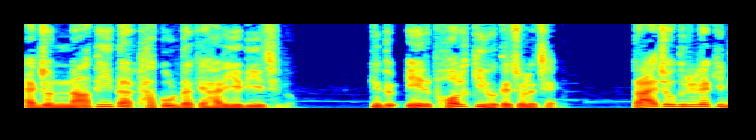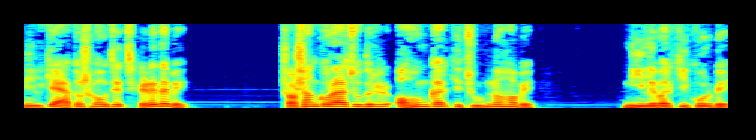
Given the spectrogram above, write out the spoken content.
একজন নাতি তার ঠাকুরদাকে হারিয়ে দিয়েছিল। কিন্তু এর ফল কি হতে চলেছে? রায়চৌধুরীরা কি নীলকে এত সহজে ছেড়ে দেবে? শশাঙ্ক রায়চৌধুরীর অহংকার কি চূর্ণ হবে? নীল এবার কি করবে?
